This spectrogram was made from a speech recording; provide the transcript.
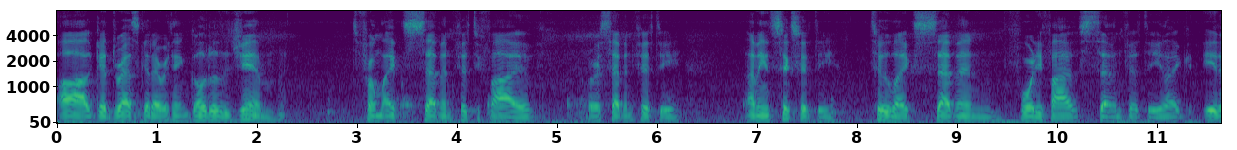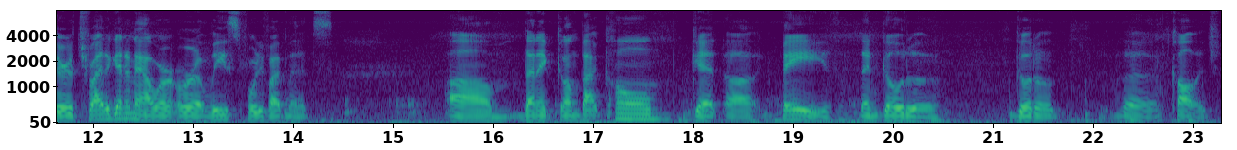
uh get dressed, get everything, go to the gym from like 7:55 or 7:50 I mean 650 to like 745 750 like either try to get an hour or at least 45 minutes. Um, then I come back home get uh, bathe then go to go to the college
